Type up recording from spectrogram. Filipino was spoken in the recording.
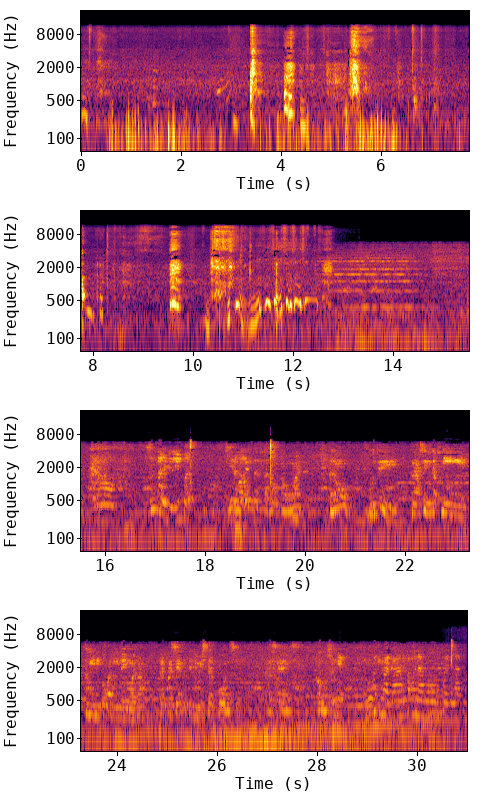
Alam mo, buti, nasindak ni Queenie ko kanina yung ano, representative Mr. Ponce. Presence, kausap niya. Bukas maghanap ako ng pwede natin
